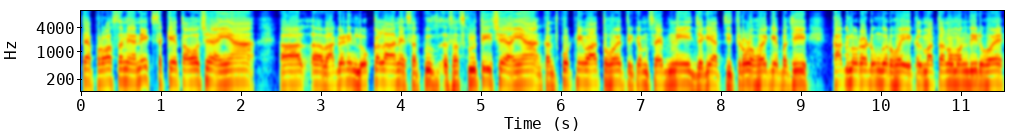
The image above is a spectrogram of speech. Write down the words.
ત્યાં પ્રવાસનની અનેક શક્યતાઓ છે. અહીંયા વાગડની લોકકલા અને સંસ્કૃ- સંસ્કૃતિ છે. અહીંયા કંચકોટની વાત હોય, ત્રિકમ સાહેબની જગ્યા ચિત્રોડ હોય કે પછી કાગનોરા ડુંગર હોય, એકલ માતાનું મંદિર હોય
